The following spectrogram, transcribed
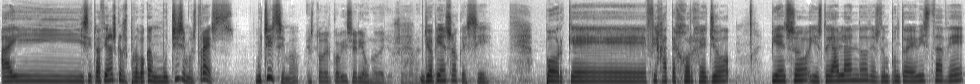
Hay situaciones que nos provocan muchísimo estrés, muchísimo. Esto del COVID sería uno de ellos, seguramente. Yo pienso que sí. Porque, fíjate, Jorge, yo pienso y estoy hablando desde un punto de vista de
